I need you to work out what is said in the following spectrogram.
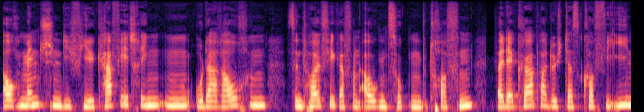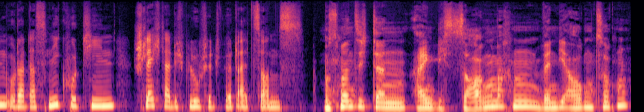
Auch Menschen, die viel Kaffee trinken oder rauchen, sind häufiger von Augenzucken betroffen, weil der Körper durch das Koffein oder das Nikotin schlechter durchblutet wird als sonst. Muss man sich dann eigentlich Sorgen machen, wenn die Augen zucken?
